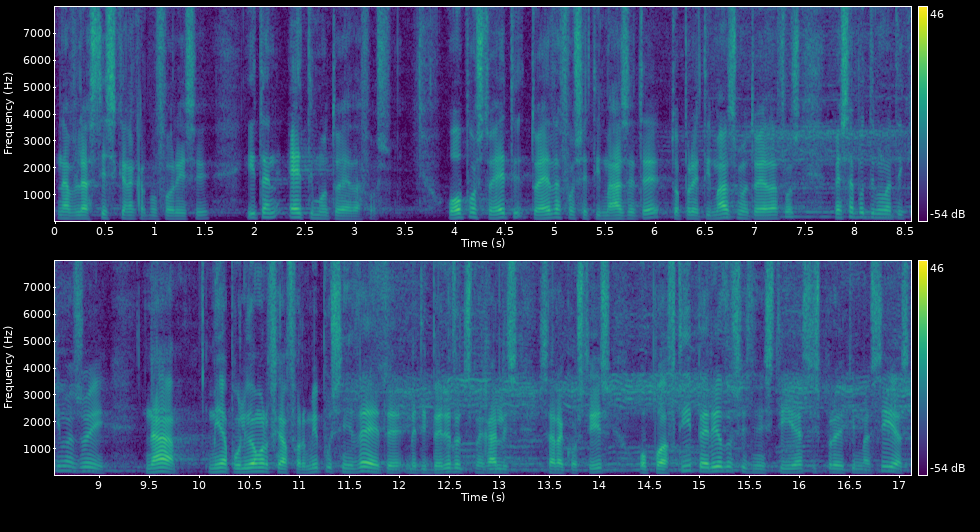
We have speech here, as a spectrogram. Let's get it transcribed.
να βλαστήσει και να καρποφορήσει, ήταν έτοιμο το έδαφος. Όπως το, το έδαφος ετοιμάζεται, το προετοιμάζουμε το έδαφος μέσα από την πνευματική μας ζωή. Να μια πολύ όμορφη αφορμή που συνδέεται με την περίοδο της Μεγάλης Σαρακοστής, όπου αυτή η περίοδος της νηστείας, της προετοιμασίας,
